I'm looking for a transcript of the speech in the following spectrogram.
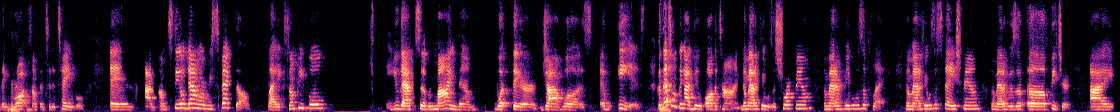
They mm-hmm. brought something to the table. And I'm, I'm still down with respect though. Like some people, you got to remind them what their job was and is. Because that's mm-hmm. one thing I do all the time. No matter if it was a short film, no matter if it was a play, no matter if it was a stage film, no matter if it was a, a feature, I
